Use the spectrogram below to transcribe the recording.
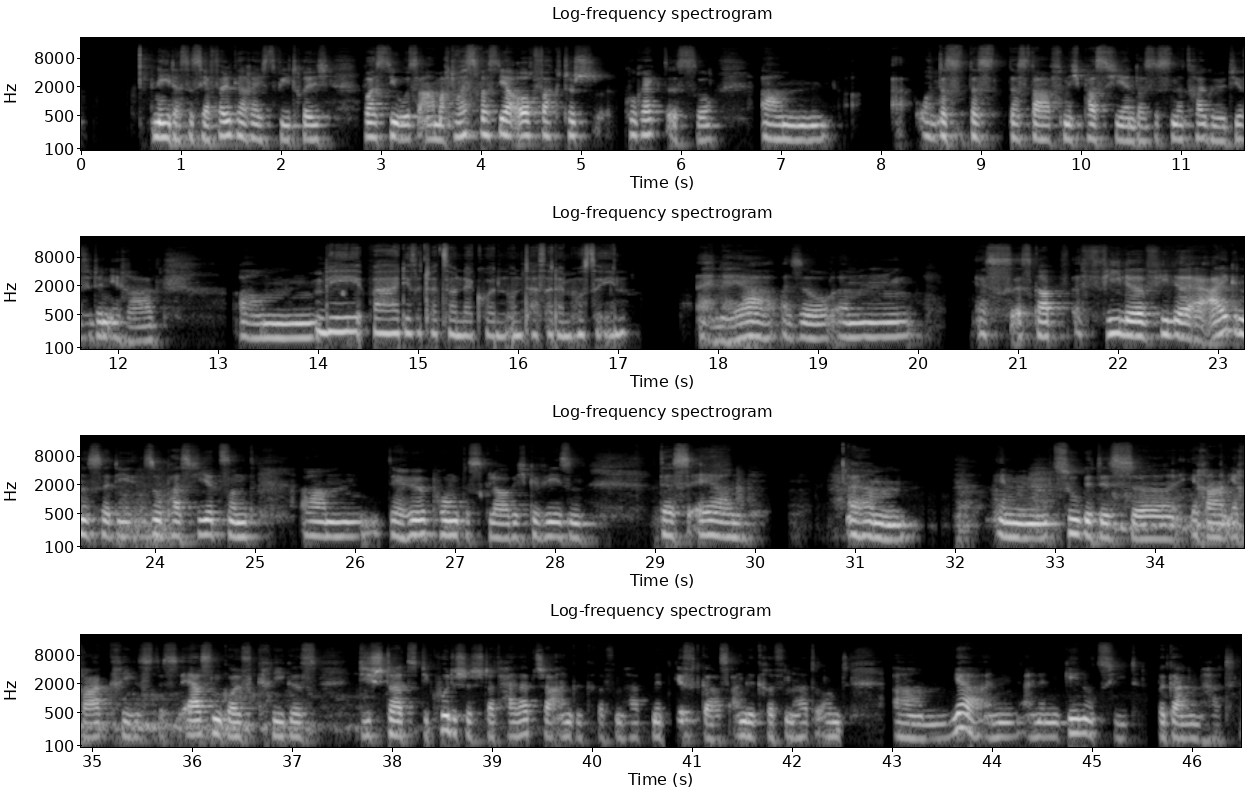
nee, das ist ja völkerrechtswidrig, was die USA macht, was, was ja auch faktisch korrekt ist. So. Ähm, und das, das, das darf nicht passieren. Das ist eine Tragödie für den Irak. Ähm, Wie war die Situation der Kurden unter Saddam Hussein? Äh, naja, also ähm, es, es gab viele, viele Ereignisse, die so passiert sind. Ähm, der Höhepunkt ist, glaube ich, gewesen, dass er ähm, im Zuge des äh, Iran-Irak-Krieges, des ersten Golfkrieges, die Stadt, die kurdische Stadt Halabja angegriffen hat, mit Giftgas angegriffen hat und ähm, ja, einen, einen Genozid begangen hat.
